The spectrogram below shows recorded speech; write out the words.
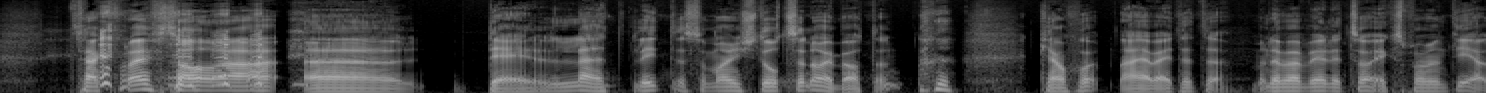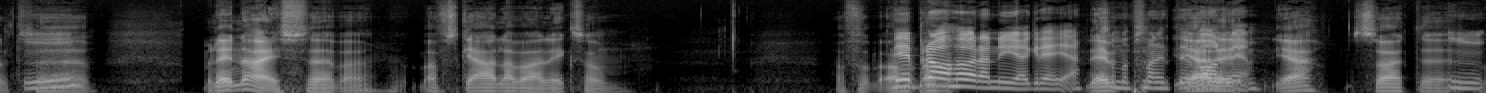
Tack för det Sara. Eh, det lät lite som Einstürzen i båten. Kanske. Nej jag vet inte. Men det var väldigt så experimentellt. Mm. Eh, men det är nice. Va- Varför ska alla vara liksom... Varför, Det är bra att höra nya grejer Det som att man inte är ja, van det- med. Ja, så att... Mm.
